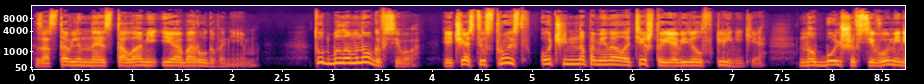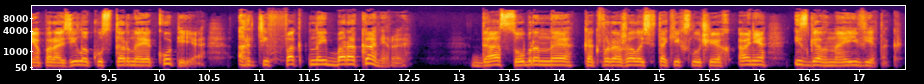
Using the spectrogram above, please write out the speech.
заставленное столами и оборудованием. Тут было много всего, и часть устройств очень напоминала те, что я видел в клинике, но больше всего меня поразила кустарная копия артефактной барокамеры. Да, собранная, как выражалась в таких случаях Аня, из говна и веток,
